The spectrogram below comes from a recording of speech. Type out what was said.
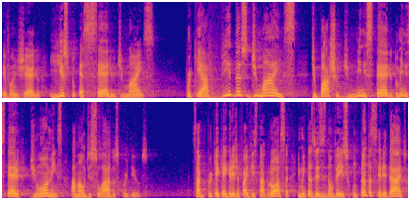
evangelho. E isto é sério demais, porque há vidas demais debaixo de ministério, do ministério de homens amaldiçoados por Deus. Sabe por que, a igreja faz vista grossa e muitas vezes não vê isso com tanta seriedade?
